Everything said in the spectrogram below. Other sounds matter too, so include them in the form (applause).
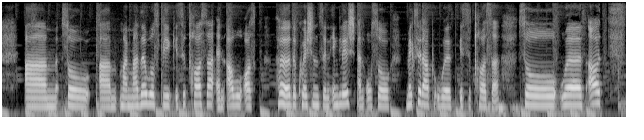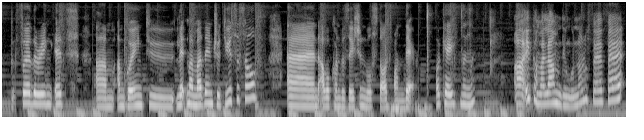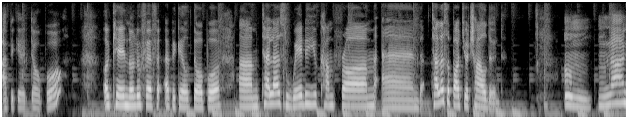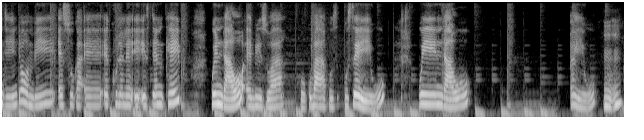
Um, so, um, my mother will speak isiXhosa, and I will ask her the questions in English and also mix it up with isiXhosa. So without furthering it, um, I'm going to let my mother introduce herself and our conversation will start on there. Okay. Uh, igama lam ndingunolufefe abigail dobo Okay, Nolufefe Abigail Topo. Um, tell us where do you come from and tell us about your childhood. Um mna ndiyintombi esuka e- ekhulele e-eastern cape kwindawo ebizwa ngokuba kus- kusehewu. Kwindawo ehewu?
